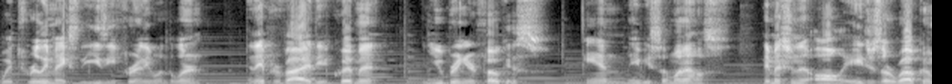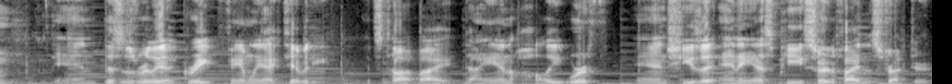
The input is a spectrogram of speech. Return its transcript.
which really makes it easy for anyone to learn. And they provide the equipment, and you bring your focus and maybe someone else. They mention that all ages are welcome, and this is really a great family activity. It's taught by Diane Hollyworth, and she's a NASP certified instructor.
